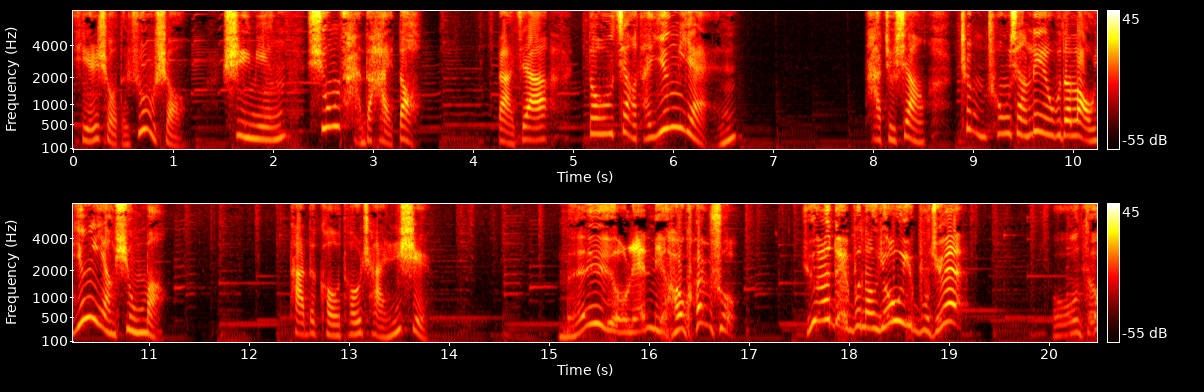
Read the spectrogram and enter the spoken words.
铁手的助手是一名凶残的海盗，大家都叫他鹰眼。他就像正冲向猎物的老鹰一样凶猛。他的口头禅是：“没有怜悯和宽恕，绝对不能犹豫不决，否则……”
